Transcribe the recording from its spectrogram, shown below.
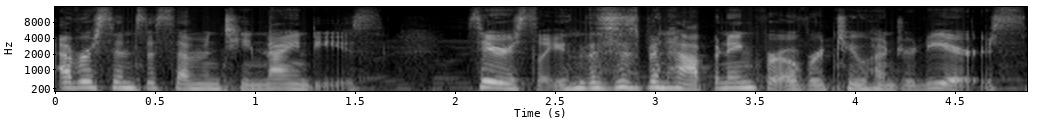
ever since the 1790s. Seriously, this has been happening for over 200 years.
